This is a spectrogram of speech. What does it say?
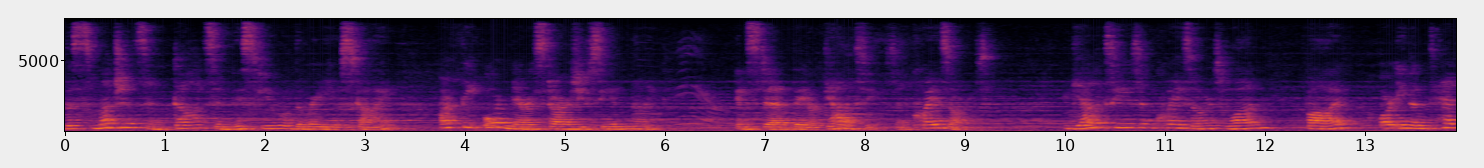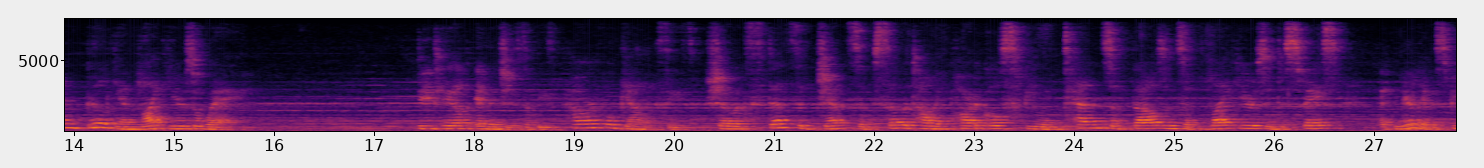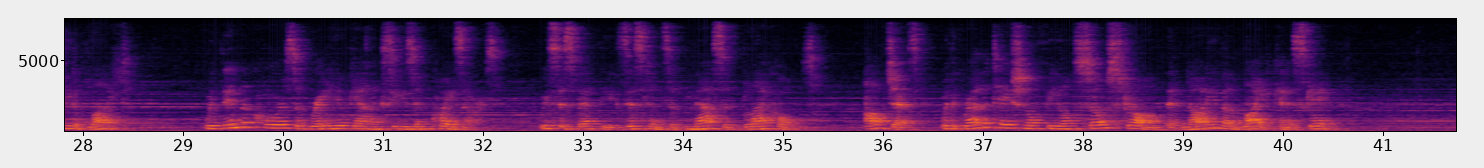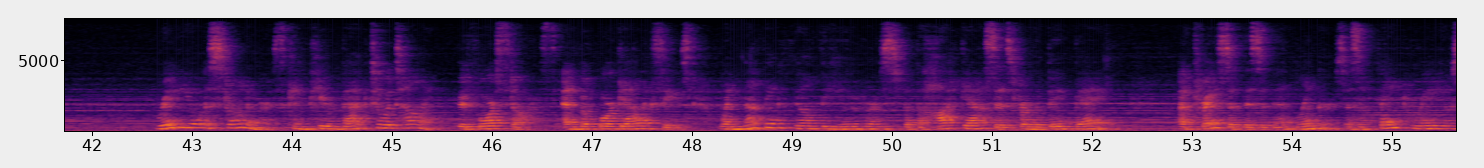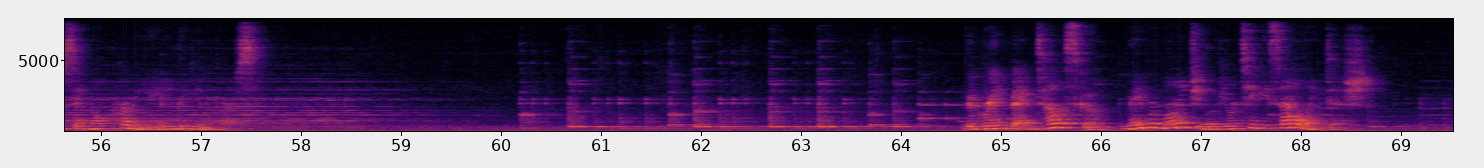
The smudges and dots in this view of the radio sky aren't the ordinary stars you see at night. Instead, they are galaxies and quasars. Galaxies and quasars one, five, or even 10 billion light years away. Detailed images of these powerful galaxies show extensive jets of subatomic particles spewing tens of thousands of light years into space at nearly the speed of light. Within the cores of radio galaxies and quasars, we suspect the existence of massive black holes, objects with a gravitational field so strong that not even light can escape. Radio astronomers can peer back to a time before stars and before galaxies when nothing filled the universe but the hot gases from the Big Bang. A trace of this event lingers as a faint radio signal permeating the universe. The Green Bank telescope may remind you of your TV satellite dish,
